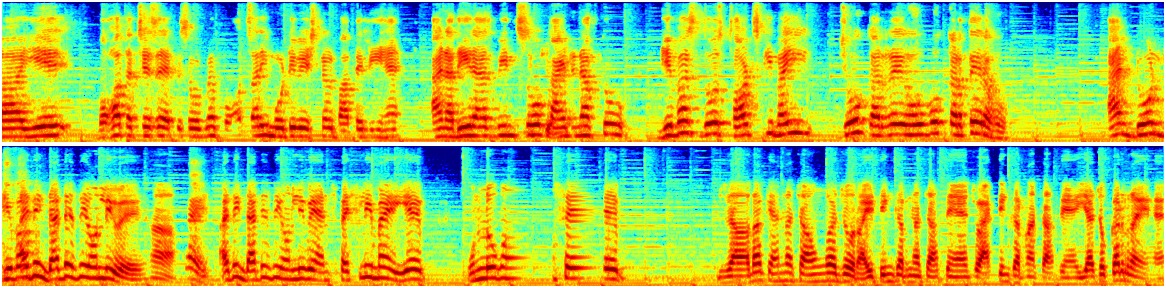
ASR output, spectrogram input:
uh, ये बहुत अच्छे से एपिसोड में बहुत सारी मोटिवेशनल बातें ली हैं। And Adhir has been so kind enough to give us those thoughts कि भाई जो कर रहे हो वो करते रहो। And don't give I think that is the only way हाँ। Right I think that is the only way and specially मैं ये उन लोगों से ज़्यादा कहना चाहूँगा जो राइटिंग करना चाहते हैं जो एक्टिंग करना चाहते हैं या जो कर रहे हैं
